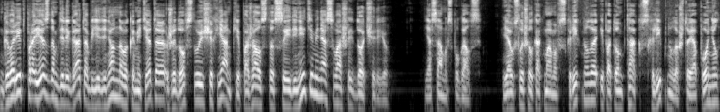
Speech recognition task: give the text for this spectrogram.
«Говорит проездом делегат Объединенного комитета жидовствующих Янки. Пожалуйста, соедините меня с вашей дочерью». Я сам испугался. Я услышал, как мама вскрикнула, и потом так всхлипнула, что я понял,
